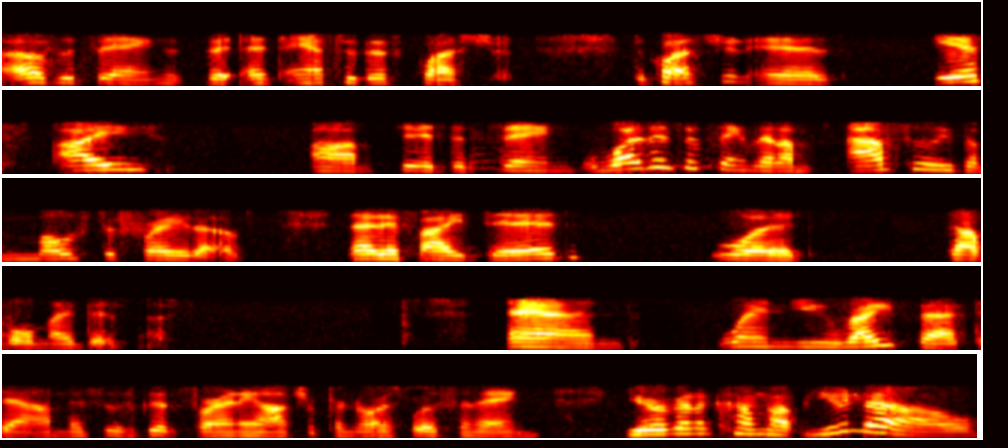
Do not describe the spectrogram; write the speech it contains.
of the things that, and answer this question. The question is, if I um, did the thing, what is the thing that I'm absolutely the most afraid of that if I did would double my business? And when you write that down, this is good for any entrepreneurs listening, you're going to come up, you know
